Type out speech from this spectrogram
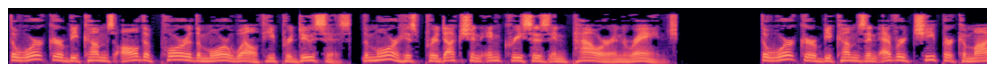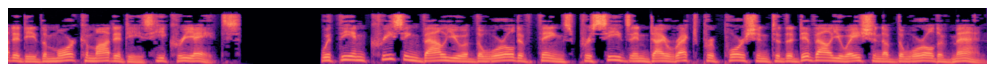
the worker becomes all the poorer the more wealth he produces, the more his production increases in power and range. The worker becomes an ever cheaper commodity the more commodities he creates. With the increasing value of the world of things proceeds in direct proportion to the devaluation of the world of men.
